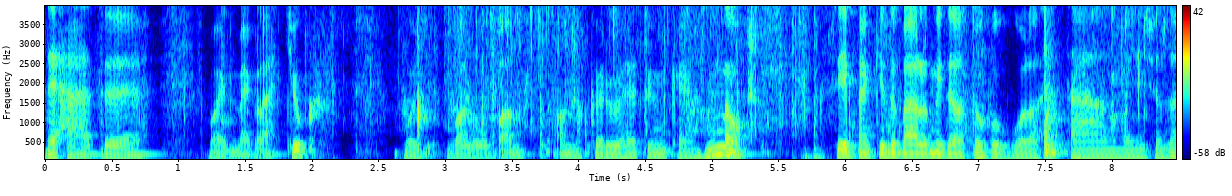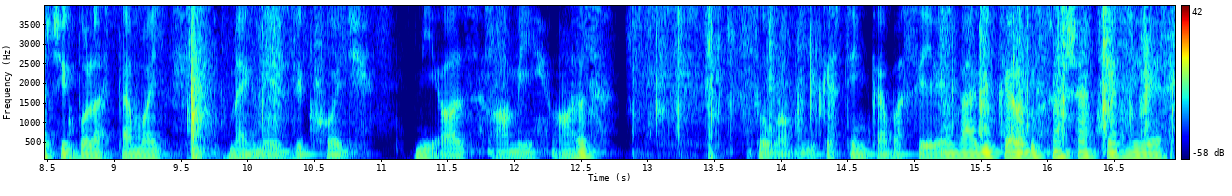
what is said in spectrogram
de hát e, majd meglátjuk, hogy valóban annak örülhetünk-e. No, szépen kidobálom ide a tokokból aztán, vagyis az acsikból aztán majd megnézzük, hogy mi az, ami az. Szóval mondjuk ezt inkább a szélén vágjuk el a biztonság kedvéért.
